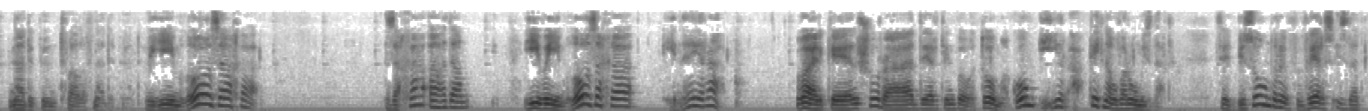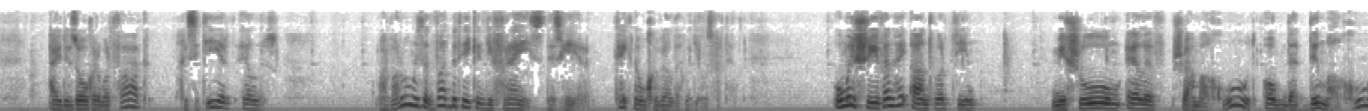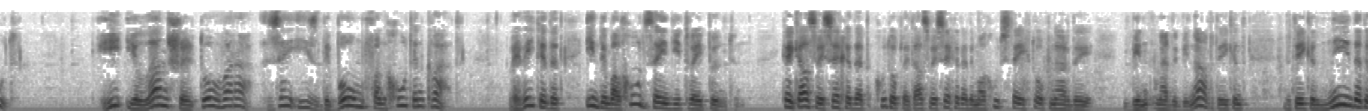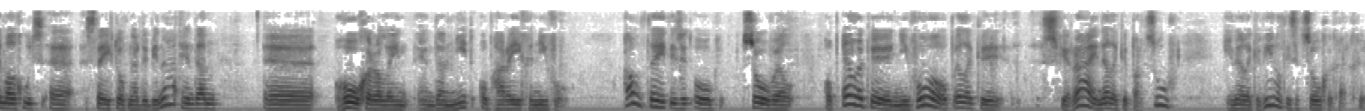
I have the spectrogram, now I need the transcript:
na de punt 12, na de punt. Weim lo zacha, Adam, weim lo zacha, hinei ra. Walken shura toma. Kijk nou, waarom is dat? Het bijzondere vers is dat uit de zoger wordt vaak geciteerd elders. Maar waarom is dat? Wat betekent die vrees des Heren? Kijk nou hoe geweldig wat hij ons vertelt. Umeshiven, hij antwoordt tien. Mishum elef shamalchut, omdat de malchut, hi ilan shel vara, zij is de boom van goed en kwaad. Wij weten dat in de malchut zijn die twee punten. Kijk, als wij zeggen dat, goed opletten, als wij zeggen dat de malchut steekt op naar de, naar de bina, betekent, betekent niet dat de malchut uh, steekt op naar de bina en dan hoger alleen en dan niet op haar eigen niveau. Altijd is het ook zowel op elke niveau, op elke sfera, in elke partsoef, in elke wereld is het zo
